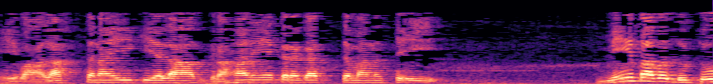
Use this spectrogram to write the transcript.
ඒවා ලස්සනයි කියලා ග්‍රහණය කරගත්ත මනසෙයි මේ බව දුටු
